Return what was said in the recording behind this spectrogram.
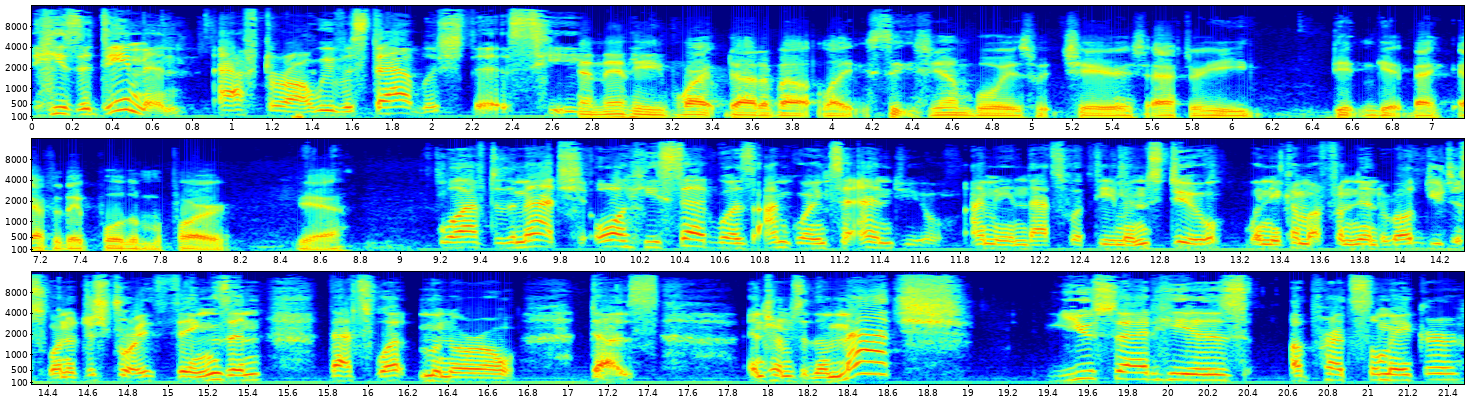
he's a demon. After all, we've established this. He and then he wiped out about like six young boys with chairs after he didn't get back after they pulled them apart. Yeah well, after the match, all he said was, I'm going to end you. I mean, that's what demons do. When you come up from the underworld, you just want to destroy things, and that's what Minoru does. In terms of the match, you said he is a pretzel maker.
